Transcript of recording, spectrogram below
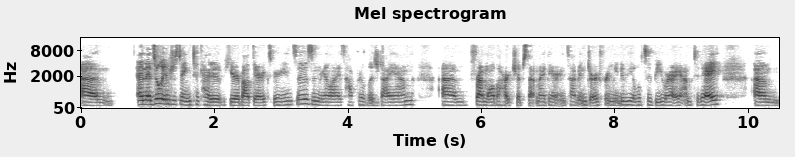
Um, and it's really interesting to kind of hear about their experiences and realize how privileged I am um, from all the hardships that my parents have endured for me to be able to be where I am today. Um,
